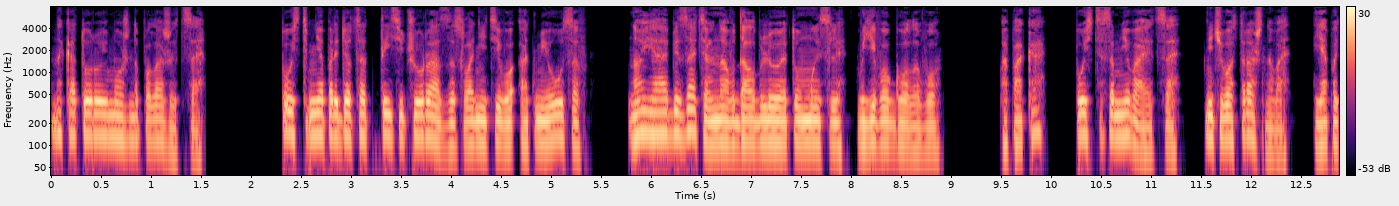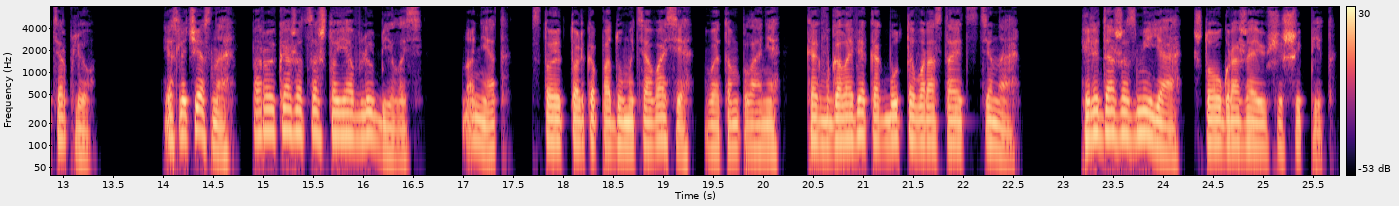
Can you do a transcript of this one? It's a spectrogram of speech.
на которую можно положиться. Пусть мне придется тысячу раз заслонить его от миусов, но я обязательно вдолблю эту мысль в его голову. А пока пусть сомневается, ничего страшного, я потерплю. Если честно, порой кажется, что я влюбилась. Но нет, стоит только подумать о Васе в этом плане, как в голове как будто вырастает стена. Или даже змея, что угрожающе шипит.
